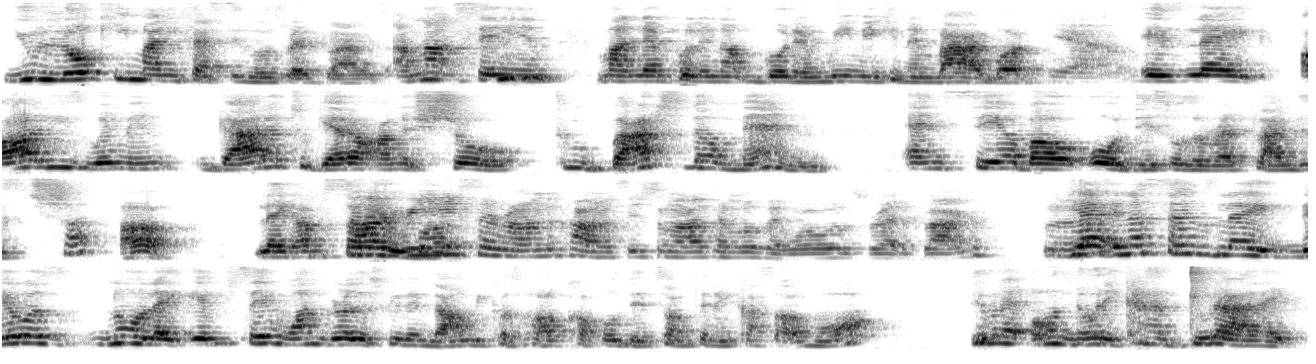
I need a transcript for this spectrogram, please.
you low key manifesting those red flags. I'm not saying man them pulling up good and we making them bad, but Yeah. it's like all these women gathered together on the show to bash the men and say about oh this was a red flag. Just shut up. Like I'm So sorry, really but surround the conversation all the time. I was like, what was red flag? So- yeah, in a sense, like there was no like if say one girl is feeling down because her couple did something in Casa Amor, they were like, oh no, they can't do that. Like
